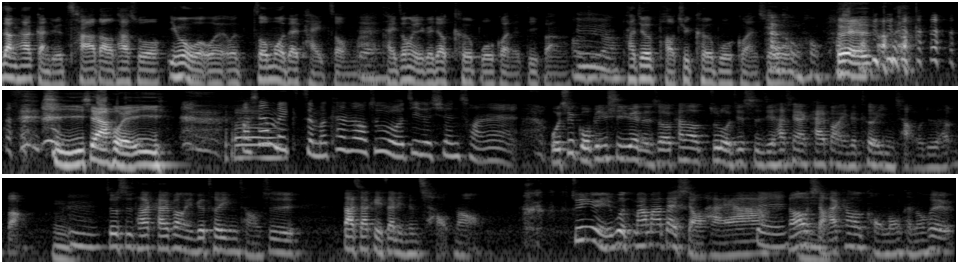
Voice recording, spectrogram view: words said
让他感觉差到他说，因为我我我周末在台中嘛对，台中有一个叫科博馆的地方，哦我知道，他就跑去科博馆说看，恐龙，对，洗一下回忆。好像没怎么看到侏罗纪的宣传哎，我去国宾戏院的时候看到《侏罗纪世界》，它现在开放一个特映场，我觉得很棒。嗯，嗯，就是它开放一个特映场，是大家可以在里面吵闹。就因为如果妈妈带小孩啊对，然后小孩看到恐龙可能会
